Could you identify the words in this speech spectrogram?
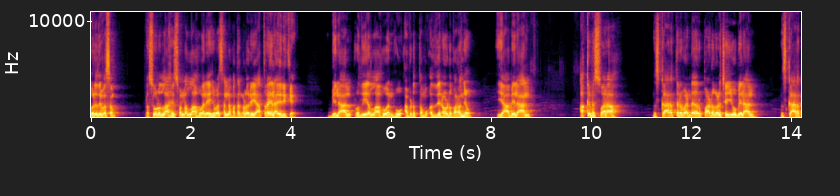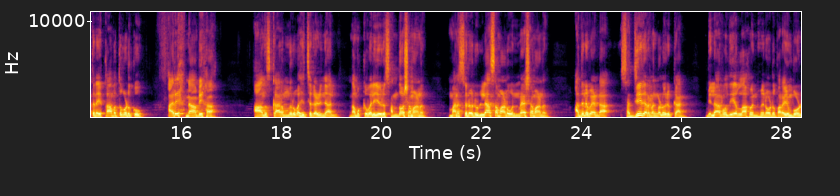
ഒരു ദിവസം റസൂലുല്ലാഹി സ്വല്ലല്ലാഹു അലഹി വസല്ലമ തങ്ങൾ ഒരു യാത്രയിലായിരിക്കെ. ബിലാൽ റതി അള്ളാഹു അൻഹു അവിടുത്തെ മുഅദ്ദിനോട് പറഞ്ഞു യാ ബിലാൽ അക്കിമിസ്വല നിസ്കാരത്തിന് വേണ്ട ഏർപ്പാടുകൾ ചെയ്യൂ ബിലാൽ നിസ്കാരത്തിന് ഇക്കാമത്ത് കൊടുക്കൂ. അരിഹ്ന ബിഹ. ആ നിസ്കാരം നിർവഹിച്ചു കഴിഞ്ഞാൽ നമുക്ക് വലിയൊരു സന്തോഷമാണ് മനസ്സിനൊരു ഉല്ലാസമാണ് ഉന്മേഷമാണ്. അതിനു വേണ്ട സജ്ജീകരണങ്ങൾ ഒരുക്കാൻ ബിലാൽ റതി അള്ളാഹുവിനോട് പറയുമ്പോൾ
